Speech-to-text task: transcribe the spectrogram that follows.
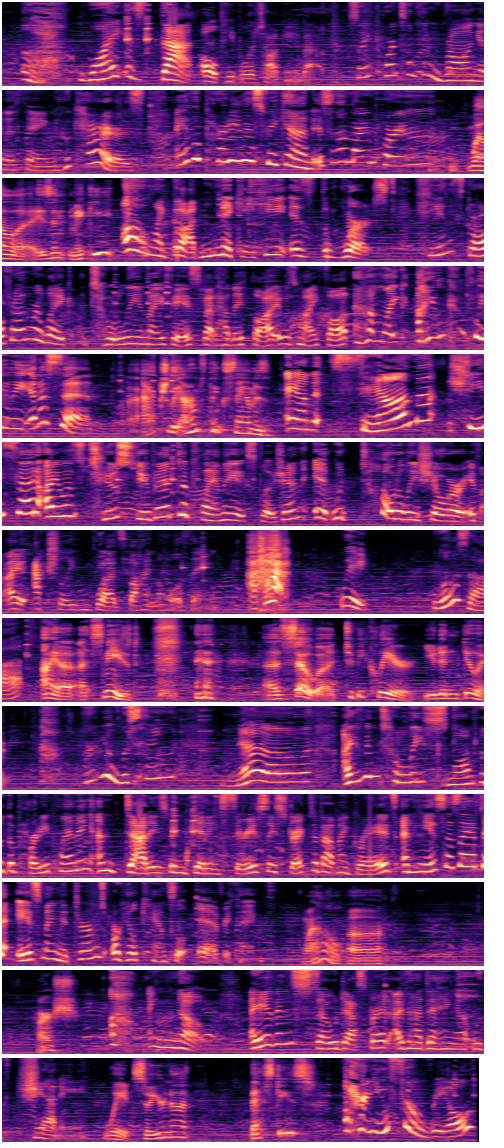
Why is that all people are talking about? So I poured something wrong in a thing. Who cares? I have a party this weekend. Isn't that more important? Well, uh, isn't Mickey? Oh my god, Mickey, he is the worst. He and his girlfriend were like totally in my face about how they thought it was my fault, and I'm like, I'm completely innocent. Actually, I don't think Sam is. And Sam, she said I was too stupid to plan the explosion. It would totally show her if I actually was behind the whole thing. Aha! Wait, what was that? I uh, uh, sneezed. uh, so, uh, to be clear, you didn't do it. Weren't you listening? No. I've been totally swamped with the party planning, and Daddy's been getting seriously strict about my grades, and he says I have to ace my midterms or he'll cancel everything. Wow, uh. Harsh. I know. I have been so desperate, I've had to hang out with Jenny. Wait, so you're not besties? Are you for real?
